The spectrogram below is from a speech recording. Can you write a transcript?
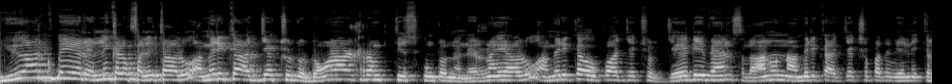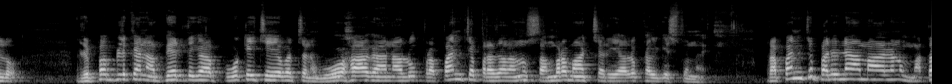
న్యూయార్క్ మేయర్ ఎన్నికల ఫలితాలు అమెరికా అధ్యక్షుడు డొనాల్డ్ ట్రంప్ తీసుకుంటున్న నిర్ణయాలు అమెరికా ఉపాధ్యక్షుడు జేడీ వ్యాన్స్ రానున్న అమెరికా అధ్యక్ష పదవి ఎన్నికల్లో రిపబ్లికన్ అభ్యర్థిగా పోటీ చేయవచ్చని ఊహాగానాలు ప్రపంచ ప్రజలను సంభ్రమాశ్చర్యాలు కలిగిస్తున్నాయి. ప్రపంచ పరిణామాలను మత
